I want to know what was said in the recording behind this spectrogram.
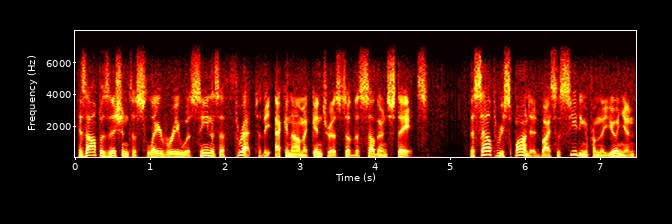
his opposition to slavery was seen as a threat to the economic interests of the Southern states. The South responded by seceding from the Union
